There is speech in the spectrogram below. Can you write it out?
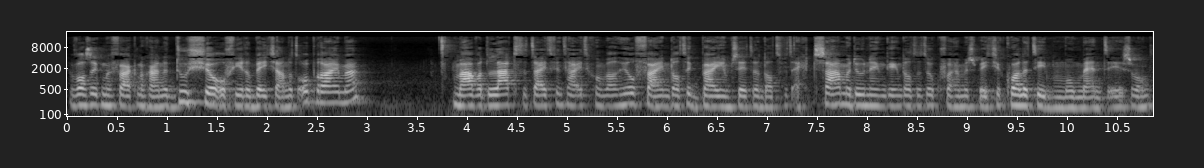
Was ik me vaak nog aan het douchen of hier een beetje aan het opruimen. Maar wat de laatste tijd vindt hij het gewoon wel heel fijn dat ik bij hem zit en dat we het echt samen doen. En ik denk dat het ook voor hem een beetje quality moment is. Want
